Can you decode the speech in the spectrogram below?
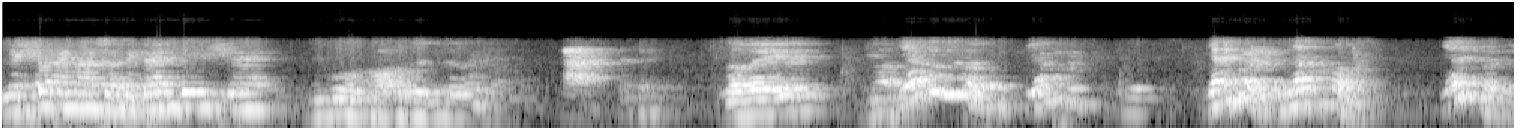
Якщо нема запитань більше, На виїзд? Я би, я би, я не проти, нас можна. Я не проти.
